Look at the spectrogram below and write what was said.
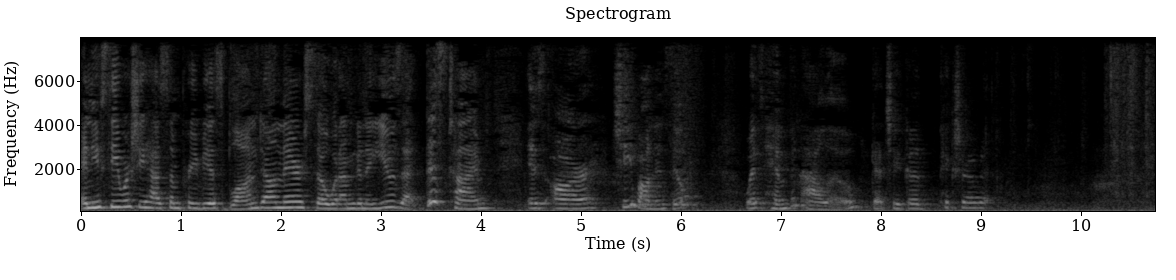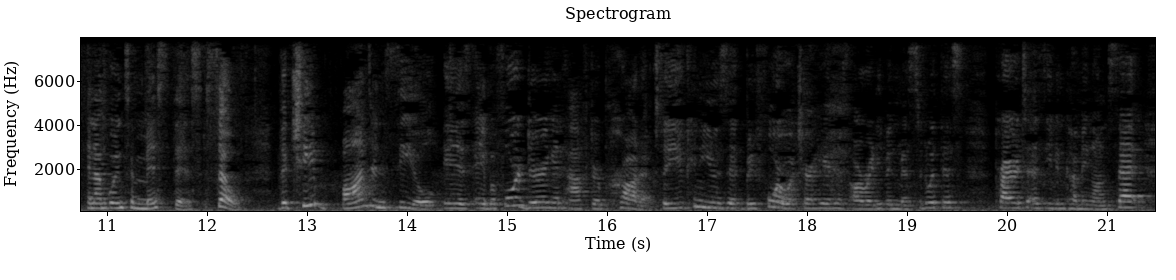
And you see where she has some previous blonde down there. So what I'm gonna use at this time is our Chi Bond and Seal with hemp and aloe. Got you a good picture of it? And I'm going to mist this. So the Chi Bond and Seal is a before, during, and after product. So you can use it before, which our hair has already been misted with this prior to us even coming on set.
